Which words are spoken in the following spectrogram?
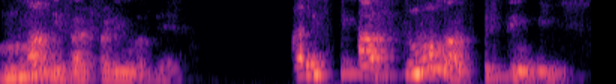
man is actually not there. And it's as small as this thing is,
